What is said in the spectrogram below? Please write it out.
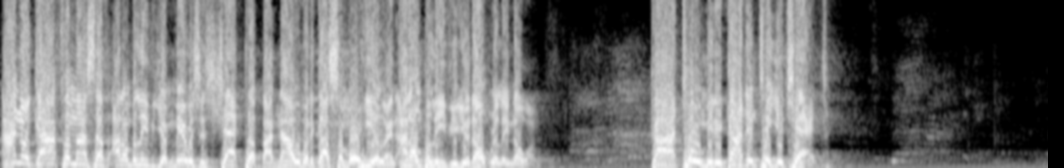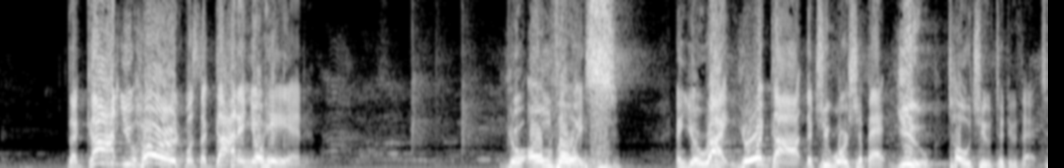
I know God for myself. I don't believe you. Your marriage is jacked up by now. We would have got some more healing. I don't believe you. You don't really know him. God told me that. God didn't tell you jacked. The God you heard was the God in your head. Your own voice. And you're right. Your God that you worship at, you told you to do that.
